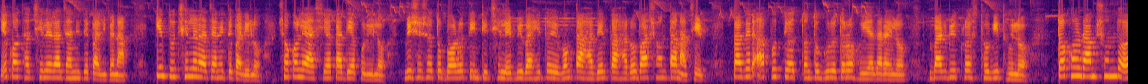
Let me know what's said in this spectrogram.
এ কথা ছেলেরা জানিতে পারিবে না। কিন্তু ছেলেরা জানিতে পারিল, সকলে আসিয়া কাঁদিয়া পড়িল। বিশেষত বড় তিনটি ছেলে বিবাহিত এবং তাহাদের কাহারও বা সন্তান আছে, তাদের আপত্তি অত্যন্ত গুরুতর হইয়া দাঁড়াইল বাড়ি বিক্রয় স্থগিত হইল। তখন রামসুন্দর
